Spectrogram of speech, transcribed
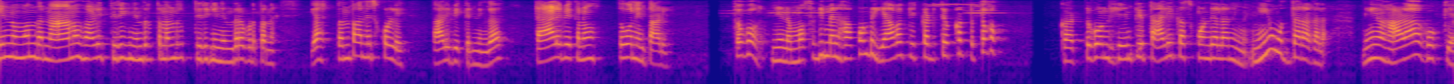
ಇನ್ನು ಮುಂದೆ ನಾನು ಹೊಳಿ ತಿರುಗಿ ನಿಂದಿರ್ತಾನಂದ್ರೆ ತಿರುಗಿ ನಿಂದ್ರ ಬಿಡ್ತಾನೆ. ಎಷ್ಟಂತ ಅನಿಸ್ಕೊಳ್ಳಿ. ತಾಳಿ ಬೇಕು ನಿಂಗೆ? ತಾಳಿ ಬೇಕನೋ? ತಗೋ ನಿನ್ ತಾಳಿ. ತಗೋ, ನೀನು ಮಸದಿ ಮೇಲೆ ಹಾಕೊಂಡು ಯಾವಕ್ಕೆ ಕಟ್ತೇವೆ ಕಟ್ಟು ತಗೋ. ಕಟ್ಕೊಂಡು ಹೆಂಡತಿ ತಾಳಿ ಕಸ್ಕೊಂಡಿಲ್ಲ ನೀ ಉದ್ಧಾರ ಆಗಲ್ಲ. ನೀ ಹಾಳಾಗಿ ಹೋಗ್ತೀಯ.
